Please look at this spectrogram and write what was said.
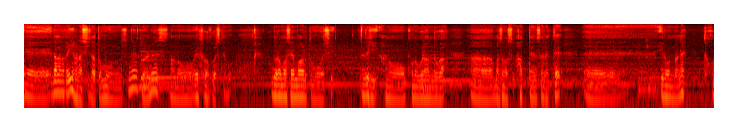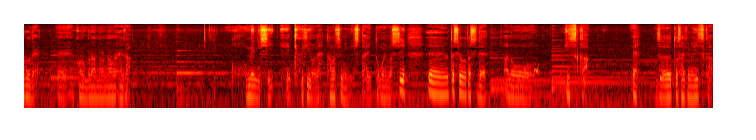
えー、なかなかいい話だと思うんですねこれね。あのエピソードとしても。ドラマ性もあると思うし是非あのこのブランドがあますます発展されて、えー、いろんなねところで、えー、このブランドの名前が目にし、え聞く日をね楽しみにしたいと思いますし、えー、私は私であのいつかねずっと先のいつか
